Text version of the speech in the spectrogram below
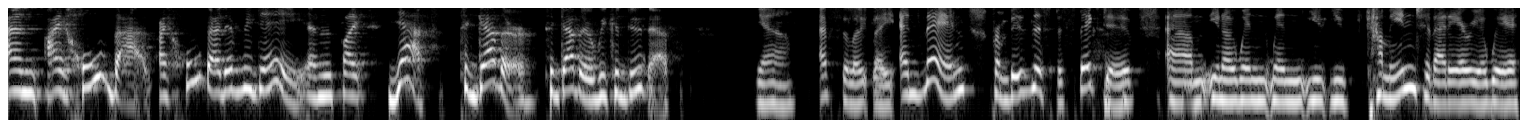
And I hold that. I hold that every day. And it's like, yes, together, together we could do this. Yeah absolutely and then from business perspective um, you know when when you you come into that area where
